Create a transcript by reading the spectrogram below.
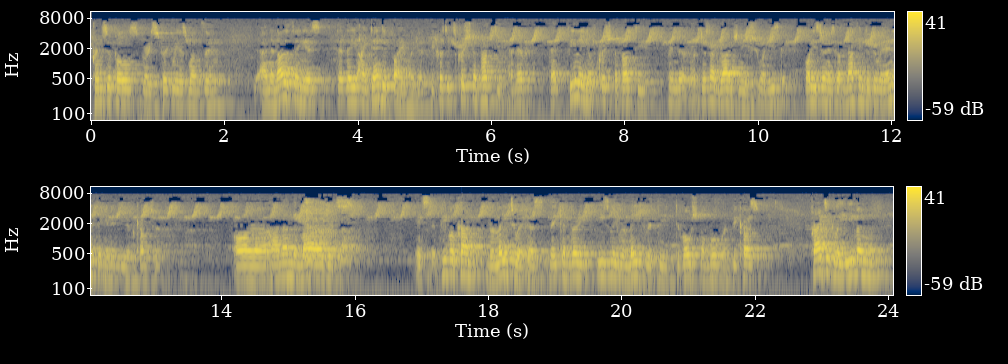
principles very strictly as one thing. And another thing is that they identify with it because it's Krishna Bhakti and that feeling of Krishna Bhakti, I mean, just like Rajneesh, what he's, what he's doing has got nothing to do with anything in Indian culture. Or uh, Ananda Marg, it's, it's, people can't relate to it as they can very easily relate with the devotional movement because practically even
